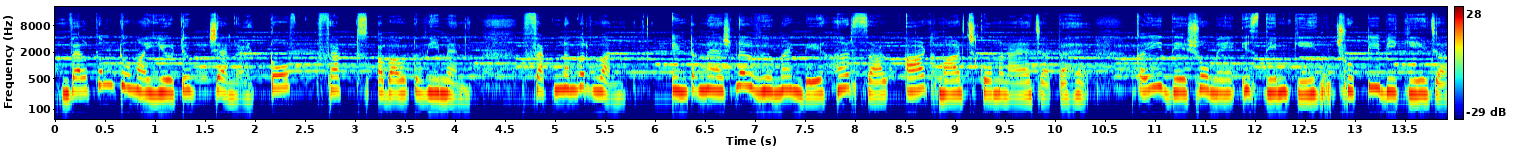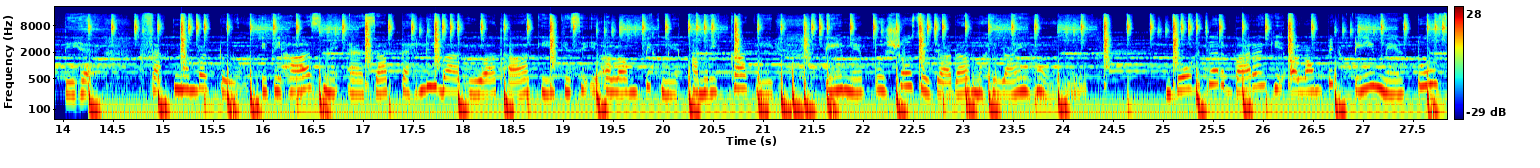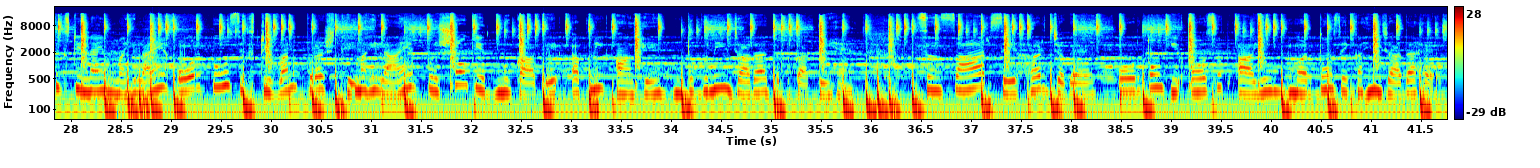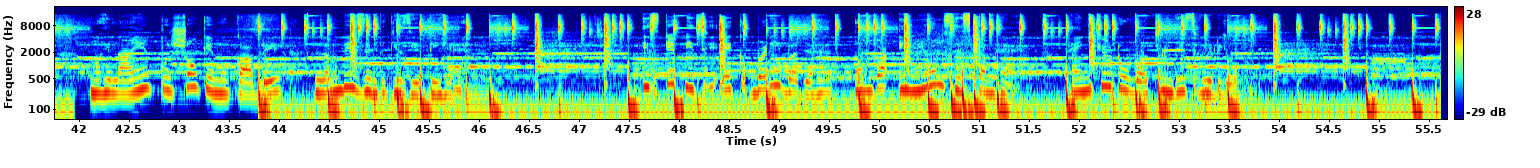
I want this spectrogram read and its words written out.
Welcome to my YouTube channel top facts about women fact number one international women day हर साल 8 मार्च को मनाया जाता है। कई देशों में इस दिन की छुट्टी भी की जाती है। फैक्ट नंबर टू इतिहास में ऐसा पहली बार हुआ था कि किसी ओलंपिक में अमेरिका की टीम में पुरुषों से ज़्यादा महिलाएँ हों। 2012 की ओलंपिक टीम में 269 महिलाएँ और 261 पुरुष थे। महिलाएँ पुरुषों के मुकाबले अपनी आँखें दुगनी ज़्यादा झपकाती हैं। संसार से हर जगह औरतों की औसत आयु मर्दों से कहीं ज़्यादा है। महिलाएँ पुरुषों के मुकाबले लंबी ज़िंदगी जीती हैं। इसके पीछे एक बड़ी वजह उनका इम्यून सिस्टम है। Thank you to watching this video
